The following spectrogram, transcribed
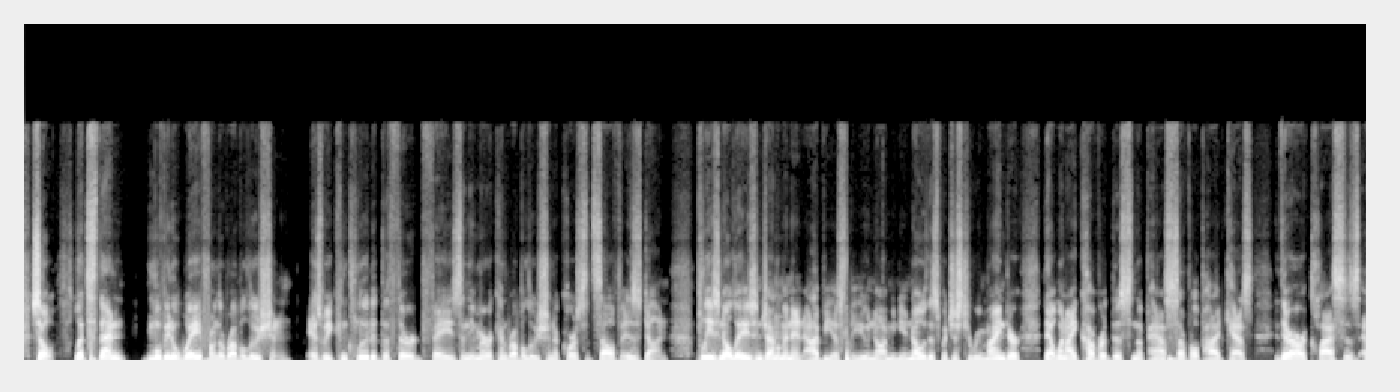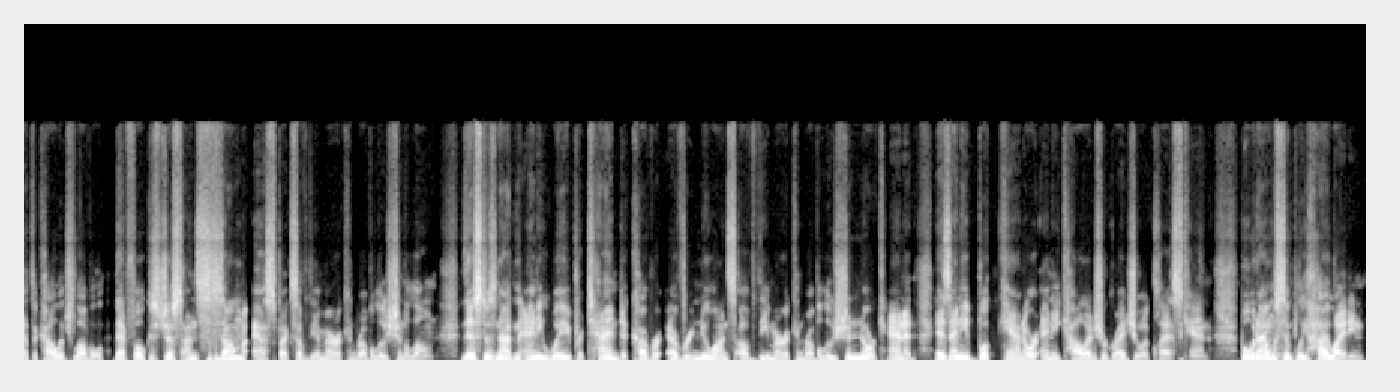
So let's then moving away from the revolution as we concluded the third phase and the American Revolution, of course, itself is done. Please know, ladies and gentlemen, and obviously you know, I mean, you know this, but just a reminder that when I covered this in the past several podcasts, there are classes at the college level that focus just on some aspects of the American Revolution alone. This does not in any way pretend to cover every nuance of the American Revolution, nor can it, as any book can or any college or graduate class can. But what I'm simply highlighting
